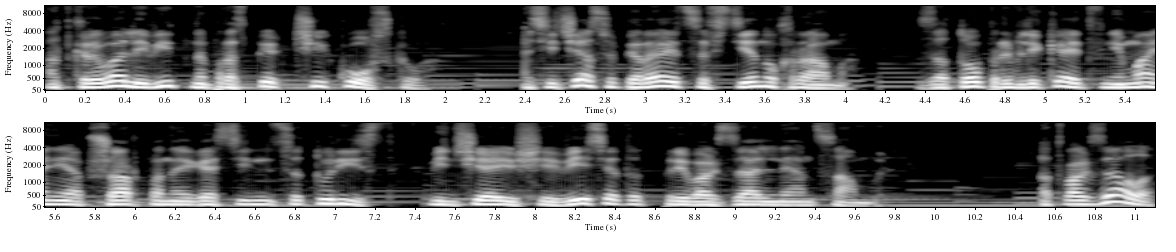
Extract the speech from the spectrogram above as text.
открывали вид на проспект Чайковского, а сейчас упирается в стену храма. Зато привлекает внимание обшарпанная гостиница «Турист», венчающая весь этот привокзальный ансамбль. От вокзала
